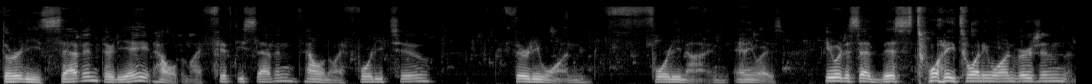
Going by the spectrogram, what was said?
37, 38. How old am I? 57. How old am I? 42, 31, 49. Anyways, he would have said this 2021 version.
